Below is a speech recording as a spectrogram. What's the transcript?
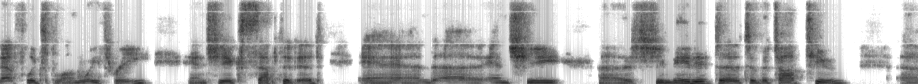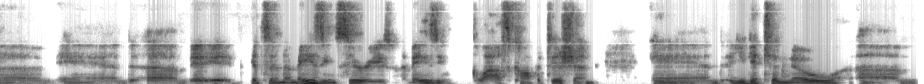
Netflix Blown Away Three, and she accepted it, and uh, and she uh, she made it to, to the top two. Um, and um, it, it's an amazing series, an amazing glass competition, and you get to know um,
